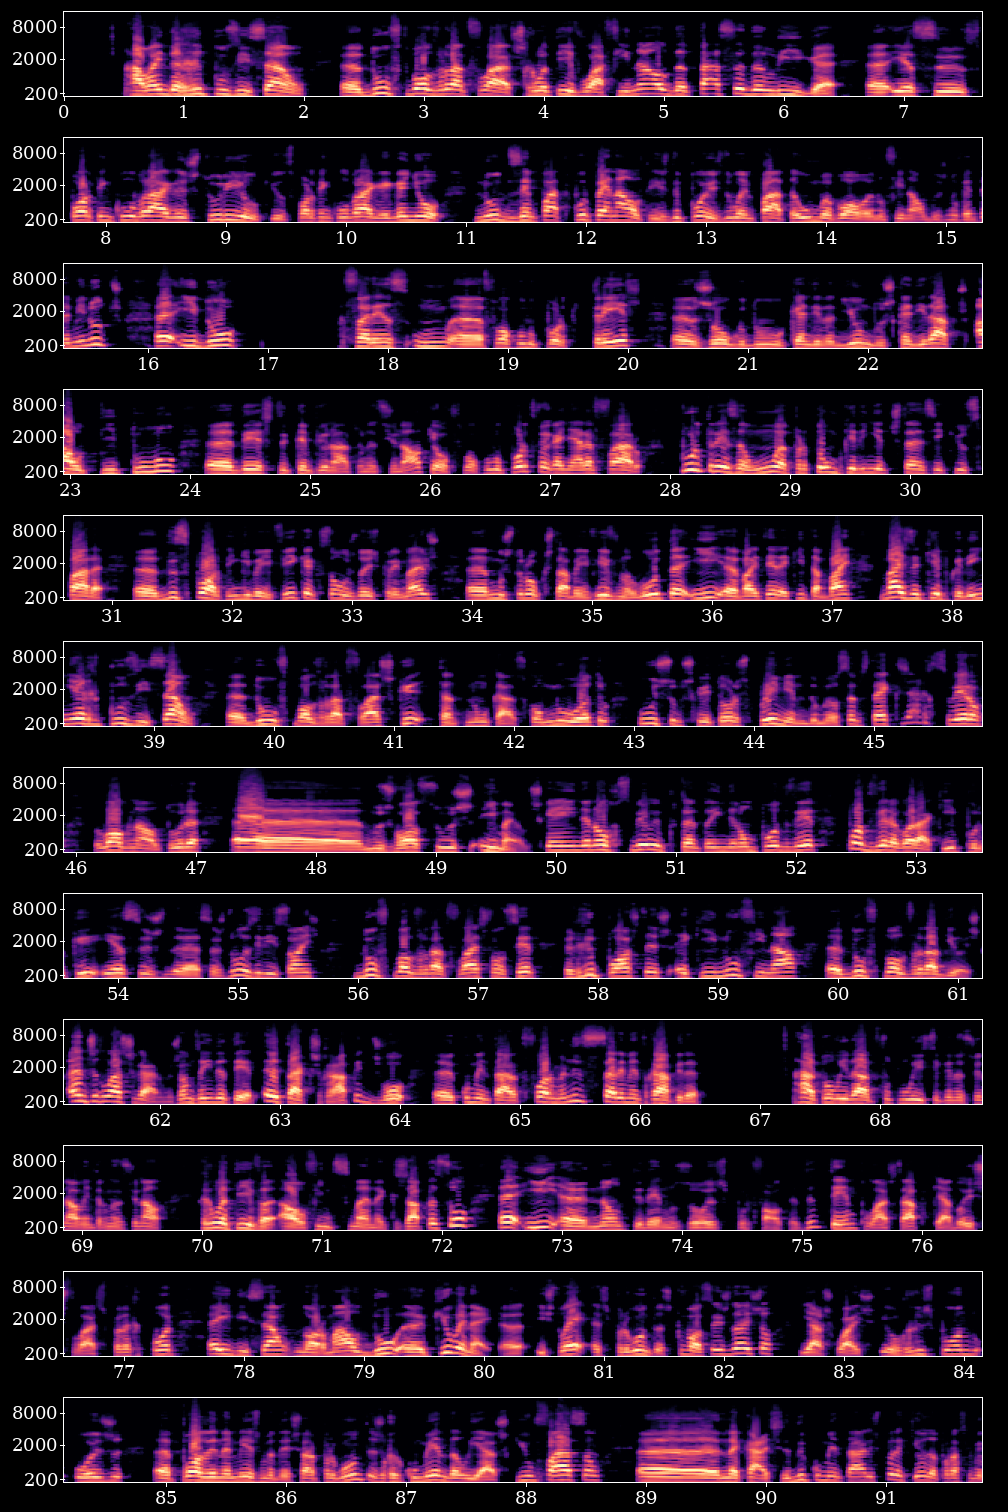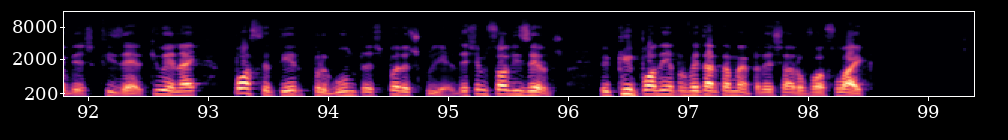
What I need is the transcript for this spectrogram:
além da reposição do Futebol de Verdade Flash relativo à final da Taça da Liga. Eh, esse Sporting Clube Braga Estoril, que o Sporting Clube Braga ganhou no desempate por penaltis, depois do empate a uma bola no final dos 90 minutos, eh, e do Farense 1, uh, Flóculo Porto 3, uh, jogo do candidato, de um dos candidatos ao título deste campeonato nacional, que é o Flóculo Porto, foi ganhar a Faro por 3 a 1, apertou um bocadinho a distância que o separa uh, de Sporting e Benfica, que são os dois primeiros, uh, mostrou que está bem vivo na luta e uh, vai ter aqui também, mais daqui a bocadinho, a reposição do Futebol de Verdade Flash, que, tanto num caso como no outro, os subscritores premium do meu Substack já receberam logo na altura nos vossos e-mails. Quem ainda não recebeu e, portanto, ainda não pôde ver, pode ver agora aqui, porque esses, essas duas edições do Futebol de Verdade Flash vão ser repostas aqui no final uh, do Futebol de Verdade de hoje. Antes de lá chegarmos, vamos ainda ter ataques rápidos. Vou uh, comentar de forma necessariamente rápida a atualidade futebolística nacional e internacional relativa ao fim de semana que já passou eh, e uh, não teremos hoje, por falta de tempo, lá está, porque há dois flashes para repor, a edição normal do uh, QA. Isto é, as perguntas que vocês deixam e às quais eu respondo hoje. podem na mesma deixar perguntas, recomendo aliás que o façam na caixa de comentários para que eu, da próxima vez que fizer QA, possa ter perguntas para escolher. Deixem-me só dizer-vos que podem aproveitar também para deixar o vosso like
